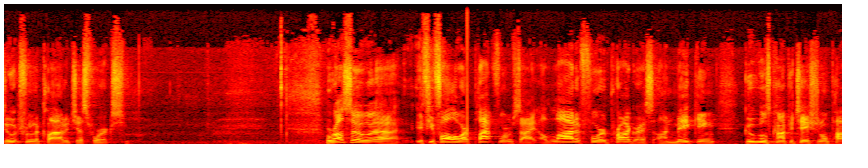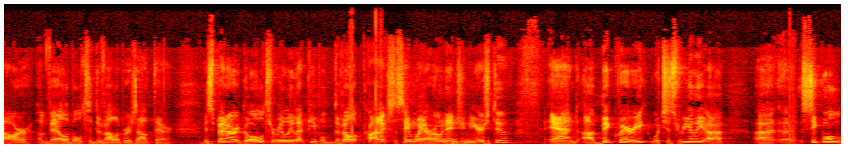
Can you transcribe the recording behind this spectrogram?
Do it from the cloud. It just works. We're also, uh, if you follow our platform site, a lot of forward progress on making Google's computational power available to developers out there. It's been our goal to really let people develop products the same way our own engineers do. And uh, BigQuery, which is really a, a, a SQL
